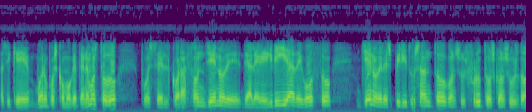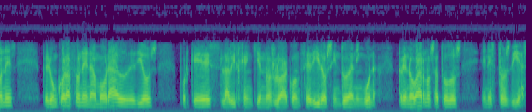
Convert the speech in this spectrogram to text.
así que, bueno, pues como que tenemos todo, pues el corazón lleno de, de alegría, de gozo, lleno del Espíritu Santo, con sus frutos, con sus dones, pero un corazón enamorado de Dios, porque es la Virgen quien nos lo ha concedido, sin duda ninguna, renovarnos a todos en estos días.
